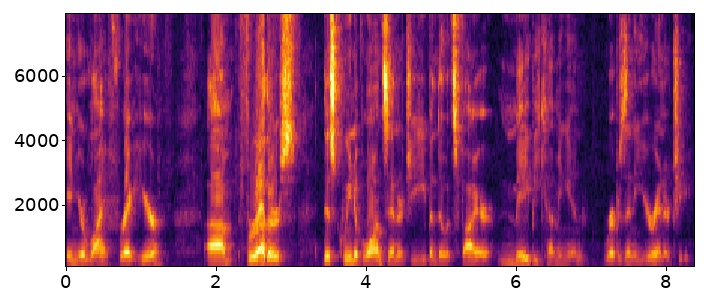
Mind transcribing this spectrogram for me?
in your life right here. Um, for others, this Queen of Wands energy, even though it's fire, may be coming in representing your energy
